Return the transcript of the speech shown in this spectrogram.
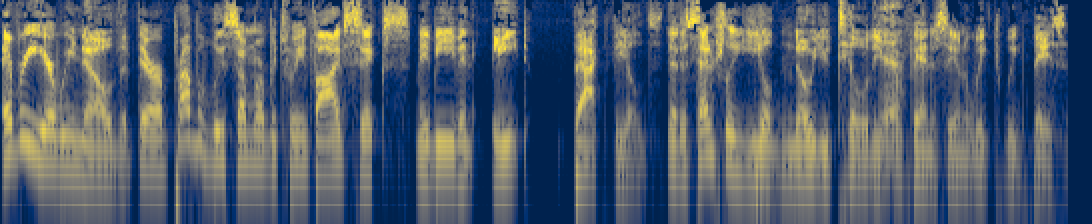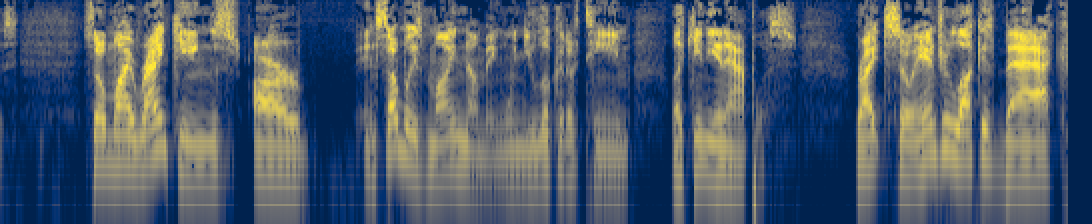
every year we know that there are probably somewhere between five, six, maybe even eight backfields that essentially yield no utility Yeah. for fantasy on a week to week basis. So my rankings are in some ways mind numbing when you look at a team like Indianapolis, right? So Andrew Luck is back.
